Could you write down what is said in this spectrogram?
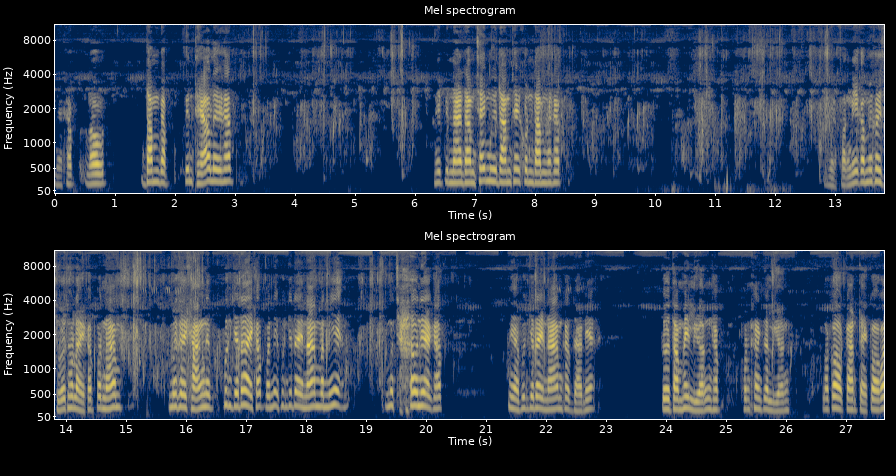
เนี่ยครับ เราดำแบบเป็นแถวเลยครับ นี่เป็นนาดำใช้มือดำใช้คนดำนะครับเนี่ยฝั่งนี้ก็ไม่ค่อยสวยเท่าไหร่ครับเพราะน้ำไม่เคยขังเนี่ยเพิ่งจะได้ครับ วันนี้เพิ่งจะได้น้ำวันนี้ เมื่อเช้าเนี่ยครับ เนี่ยเพิ่งจะได้น้ำครับแถวเนี้ยเติมทำให้เหลืองครับ ค่อนข้างจะเหลือง แล้วก็การแตกกอก็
